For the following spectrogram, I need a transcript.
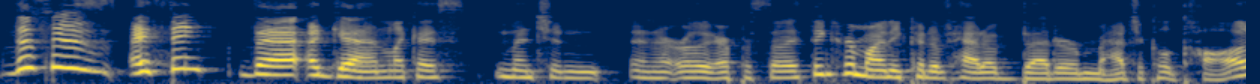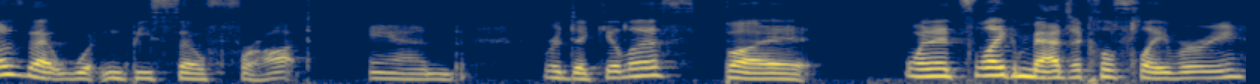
this is. I think that again, like I mentioned in an earlier episode, I think Hermione could have had a better magical cause that wouldn't be so fraught and ridiculous. But when it's like magical slavery,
